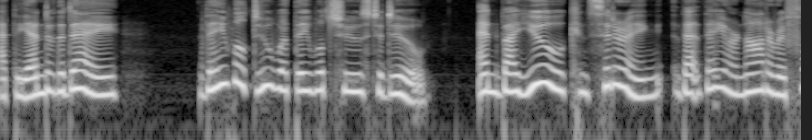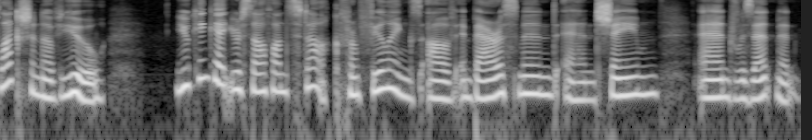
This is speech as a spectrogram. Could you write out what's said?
at the end of the day, they will do what they will choose to do. And by you considering that they are not a reflection of you, you can get yourself unstuck from feelings of embarrassment and shame and resentment.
